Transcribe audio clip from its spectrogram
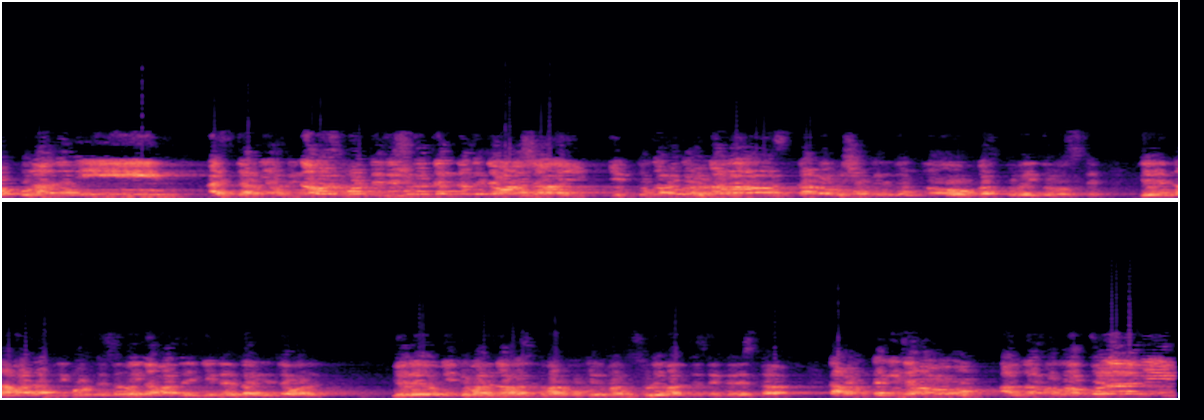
রব্বুল আলামিন আজকে আমি আপনি নামাজ যাওয়ার কিন্তু কারও কারও নামাজ তার অভিশাপের জন্য বাস্তবায়িত হচ্ছে। যে নামাজ আপনি পড়তেছেন, ওই নামাজ গেটের বাইরে যাওয়ার গেলেও কি তোমার নামাজ তোমার মুখের ছুড়ে মারতেছে ফেরেস্তা কারণটা কি জানো? আল্লাহ রব্বুল আলামিন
